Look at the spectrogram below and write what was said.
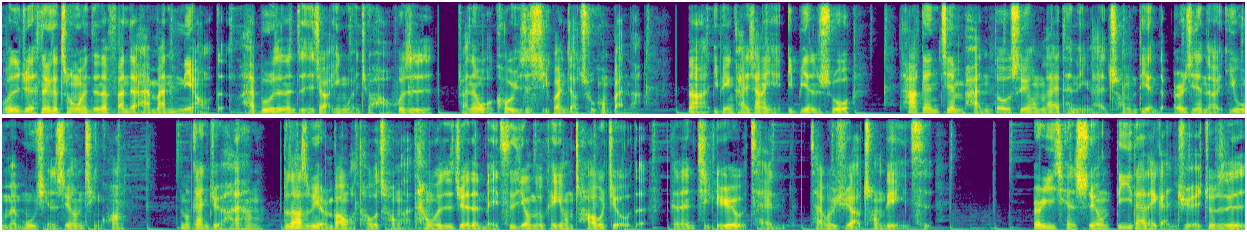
我是觉得那个中文真的翻的还蛮鸟的，还不如真的直接叫英文就好，或是反正我口语是习惯叫触控板啦。那一边开箱也一边说，它跟键盘都是用 Lightning 来充电的，而且呢，以我们目前使用情况。怎么感觉好像不知道是不是有人帮我偷充啊？但我是觉得每次用都可以用超久的，可能几个月我才才会需要充电一次。而以前使用第一代的感觉，就是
